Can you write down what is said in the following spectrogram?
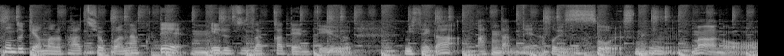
その時はまだパーツショップはなくて、うん、エルズ雑貨店っていう店があったみたいな、そういう。そうですね、まああの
